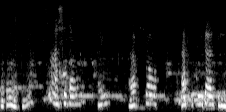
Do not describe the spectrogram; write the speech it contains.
কত আশি টাকা। এই একশো একশো কুড়ি টাকা কিলো।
